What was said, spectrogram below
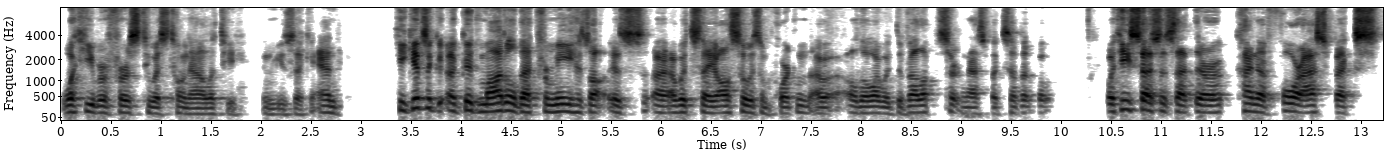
what he refers to as tonality in music. And he gives a, a, good model that for me is, is I would say also is important, uh, although I would develop certain aspects of it. But what he says is that there are kind of four aspects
